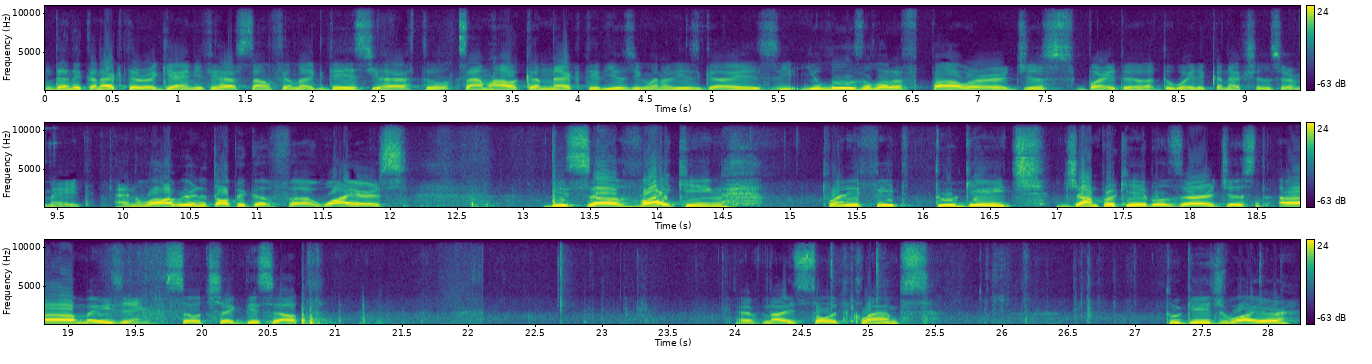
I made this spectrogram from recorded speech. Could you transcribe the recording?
And then the connector again, if you have something like this, you have to somehow connect it using one of these guys. You lose a lot of power just by the, the way the connections are made. And while we're on the topic of uh, wires, this uh, Viking 20 feet 2 gauge jumper cables are just amazing. So check this out. I have nice solid clamps 2 gauge wire.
